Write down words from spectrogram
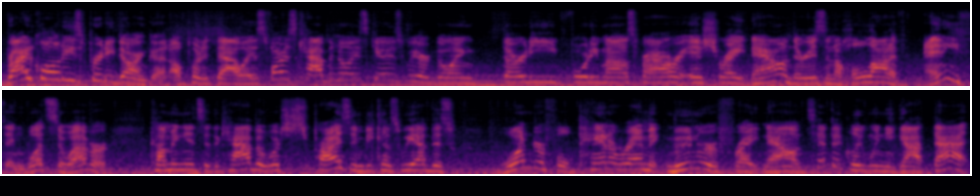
ride quality is pretty darn good. I'll put it that way. As far as cabin noise goes, we are going 30, 40 miles per hour-ish right now, and there isn't a whole lot of anything whatsoever coming into the cabin, which is surprising because we have this wonderful panoramic moonroof right now. And typically when you got that,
